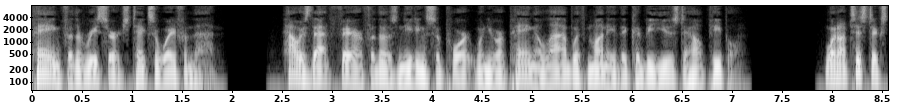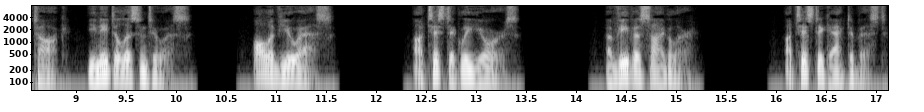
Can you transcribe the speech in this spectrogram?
Paying for the research takes away from that. How is that fair for those needing support when you are paying a lab with money that could be used to help people? When autistics talk, you need to listen to us. All of US. Autistically yours. Aviva Seigler. Autistic activist.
